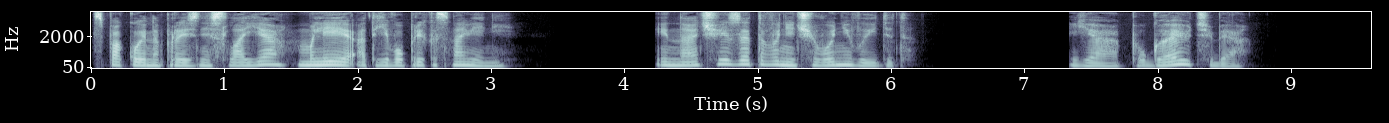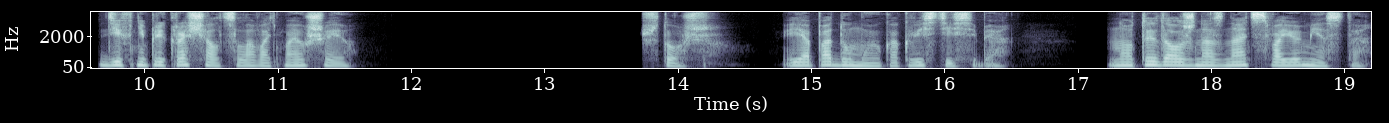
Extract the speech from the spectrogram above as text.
Спокойно произнесла я, млея от его прикосновений. Иначе из этого ничего не выйдет. Я пугаю тебя? Див не прекращал целовать мою шею. Что ж, я подумаю, как вести себя. Но ты должна знать свое место.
